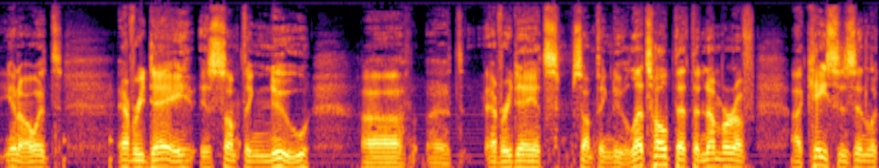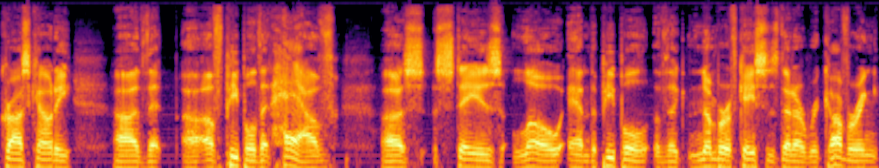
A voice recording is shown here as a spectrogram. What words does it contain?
you know, it's every day is something new. Uh, uh, every day it's something new. Let's hope that the number of uh, cases in La Crosse County uh, that uh, of people that have uh, stays low, and the people, the number of cases that are recovering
